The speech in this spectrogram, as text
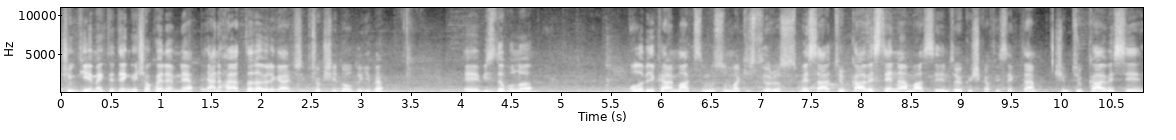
Çünkü yemekte denge çok önemli. Yani hayatta da öyle gerçi birçok şeyde olduğu gibi. Ee, biz de bunu kadar maksimum sunmak istiyoruz. Mesela Türk kahvesilerinden bahsedeyim Turkish Coffee Sec'ten. Şimdi Türk kahvesi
